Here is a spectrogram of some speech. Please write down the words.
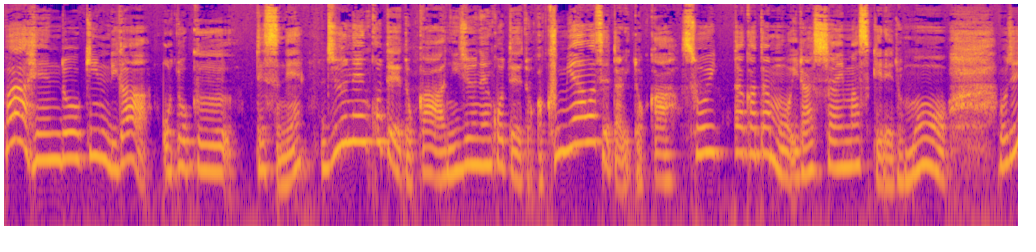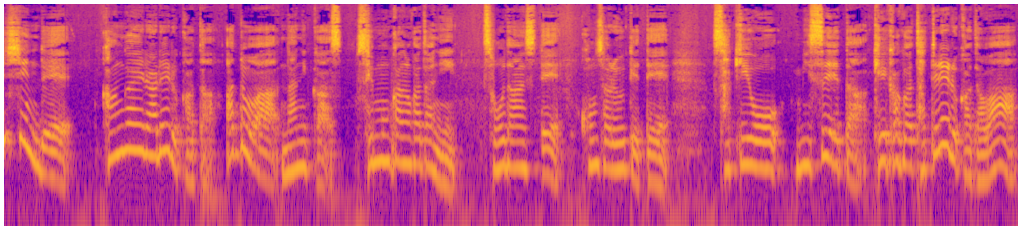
は変動金利がお得ですね。10年固定とか20年固定とか組み合わせたりとか、そういった方もいらっしゃいますけれども、ご自身で考えられる方、あとは何か専門家の方に相談して、コンサル受けて、先を見据えた計画が立てれる方は、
